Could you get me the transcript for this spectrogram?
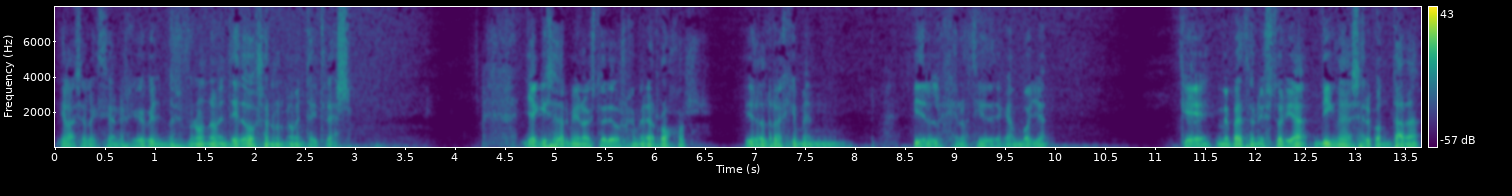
y las elecciones, que no sé si fueron en el 92 o en el 93. Y aquí se terminó la historia de los gemelos rojos y del régimen y del genocidio de Camboya, que me parece una historia digna de ser contada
